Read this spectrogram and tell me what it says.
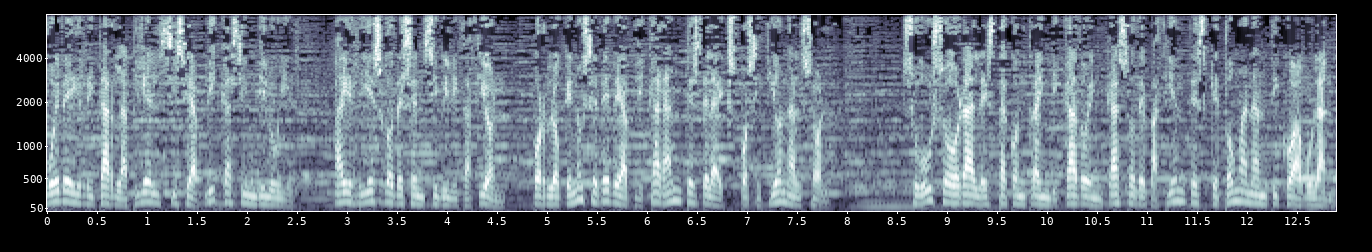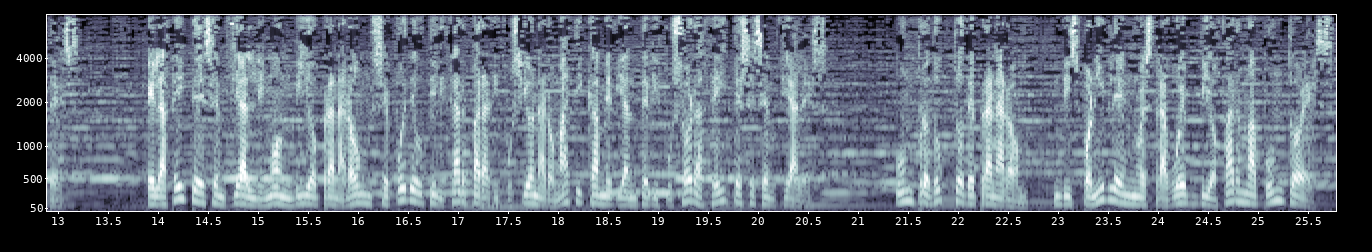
Puede irritar la piel si se aplica sin diluir. Hay riesgo de sensibilización, por lo que no se debe aplicar antes de la exposición al sol. Su uso oral está contraindicado en caso de pacientes que toman anticoagulantes. El aceite esencial limón Bio Pranarom se puede utilizar para difusión aromática mediante difusor aceites esenciales. Un producto de Pranarom, disponible en nuestra web biofarma.es.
